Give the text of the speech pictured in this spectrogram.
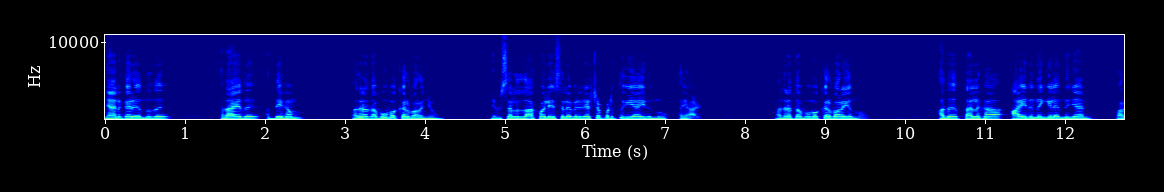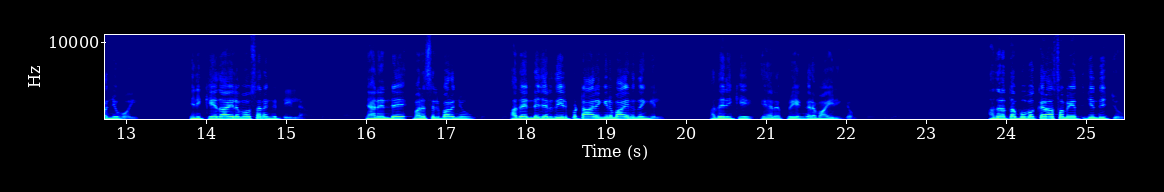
ഞാൻ കരുതുന്നത് അതായത് അദ്ദേഹം അതിനകത്ത് അബൂബക്കർ പറഞ്ഞു നബി സല്ലല്ലാഹു അലൈഹി സ്വലമിനെ രക്ഷപ്പെടുത്തുകയായിരുന്നു അയാൾ. അതിനകത്ത് അബൂബക്കർ പറയുന്നു അത് തൽഹ ആയിരുന്നെങ്കിലെന്ന് ഞാൻ പറഞ്ഞുപോയി. എനിക്ക് ഏതായാലും അവസരം കിട്ടിയില്ല. ഞാൻ എന്റെ മനസ്സിൽ പറഞ്ഞു അത് എന്റെ ജനതയിൽപ്പെട്ട ആരെങ്കിലും ആയിരുന്നെങ്കിൽ അതെനിക്ക് ഏറെ പ്രിയങ്കരമായിരിക്കും. ഹസരത്ത് അബൂബക്കർ ആ സമയത്ത് ചിന്തിച്ചു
